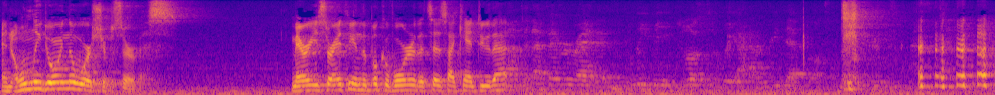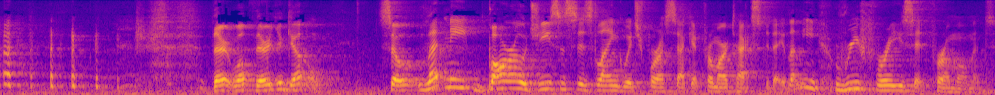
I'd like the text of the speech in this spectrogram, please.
and only during the worship service? Mary, is there anything in the book of order that says I can't do that? Not that I've ever read, and believe me, exhaustively, I had to read that book. there, well, there you go. So let me borrow Jesus' language for a second from our text today. Let me rephrase it for a moment.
